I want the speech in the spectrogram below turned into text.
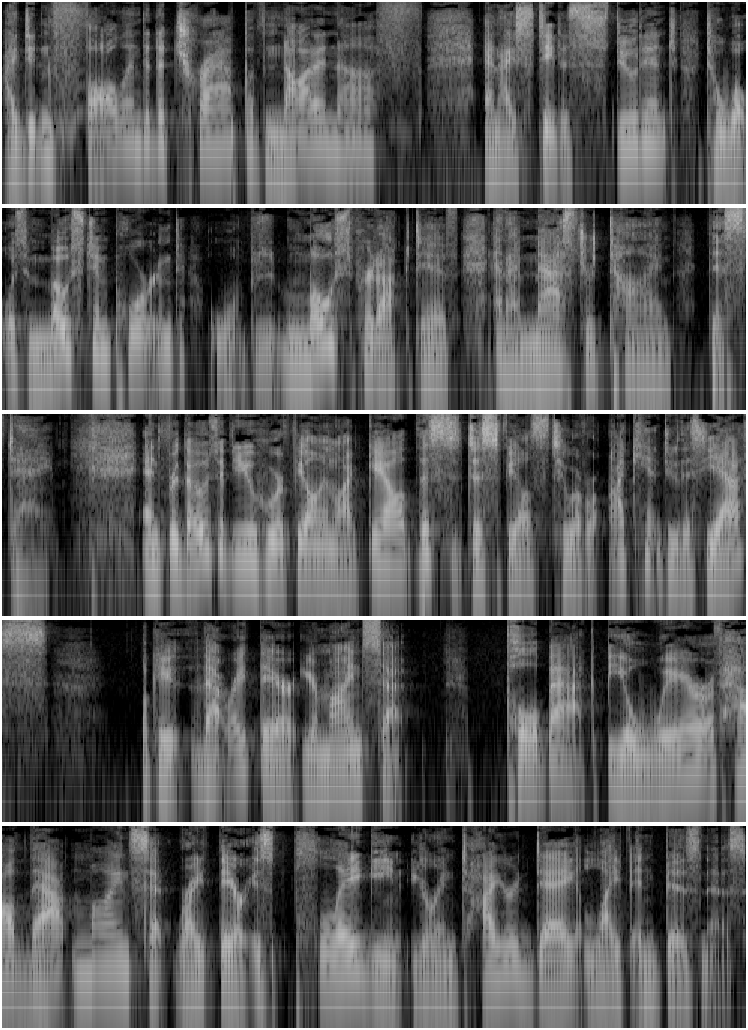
I didn't fall into the trap of not enough and I stayed a student to what was most important, most productive and I mastered time this day. And for those of you who are feeling like, Gail, this just feels too over, I can't do this. Yes. Okay, that right there, your mindset. Pull back. Be aware of how that mindset right there is plaguing your entire day, life, and business.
